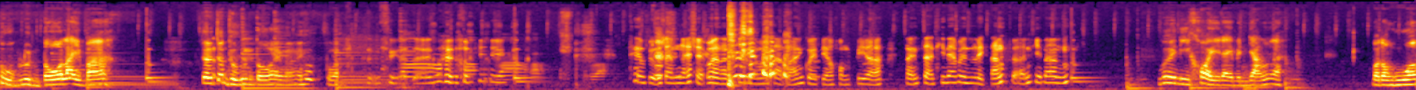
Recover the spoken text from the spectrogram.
ถูกหลุ่นโตไล่มาจนจนถูกหลุ่นโตไล่มากดเสียใจด้วยครับพี่เทพฟิวชั่นได้ใช้พลังที่เรียนมาจากร้านก๋วยเตี๋ยวของเตีย หลังจากที่ได้เป็นเหล็กตั้งเตือนที่นั่นมือนี้ค่อยได้เป็นหยังล่ะบ่ต้องห่วง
